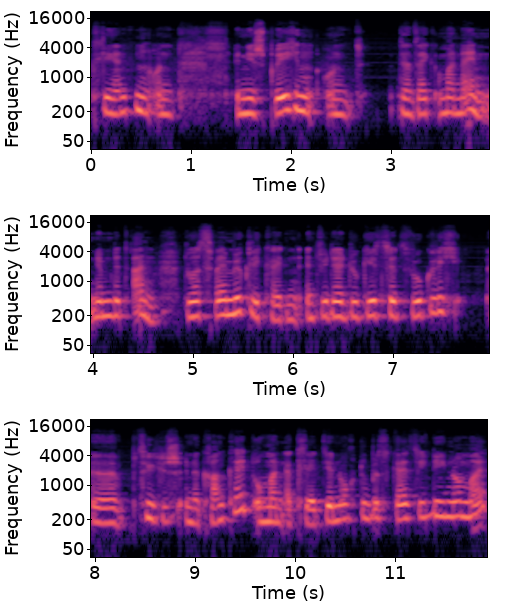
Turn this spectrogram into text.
Klienten und in Gesprächen und dann sag ich immer, nein, nimm das an. Du hast zwei Möglichkeiten. Entweder du gehst jetzt wirklich äh, psychisch in eine Krankheit und man erklärt dir noch, du bist geistig nicht normal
